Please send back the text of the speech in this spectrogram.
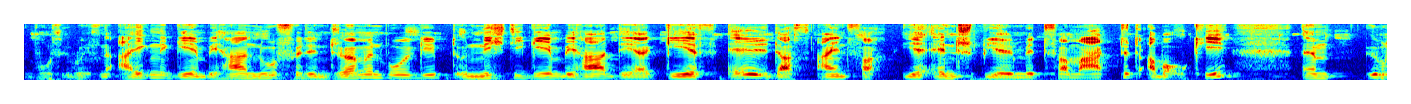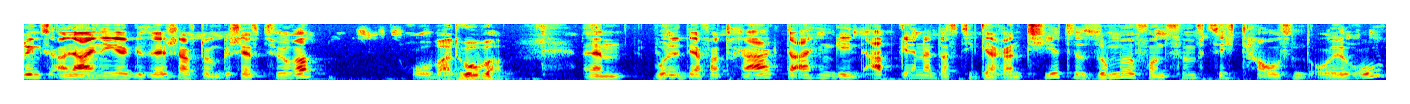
wo es übrigens eine eigene GmbH nur für den German Bowl gibt und nicht die GmbH der GFL, das einfach ihr Endspiel mit vermarktet, aber okay. Ähm, übrigens alleiniger Gesellschafter und Geschäftsführer Robert Huber. Ähm, wurde der Vertrag dahingehend abgeändert, dass die garantierte Summe von 50.000 Euro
